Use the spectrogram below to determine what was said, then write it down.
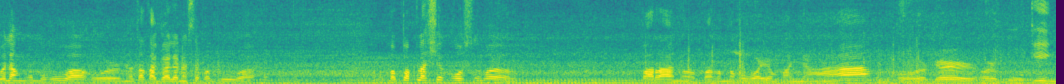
walang kumukuha or natatagalan na sa pagkuha magpa-flash yung customer para ano para makuha yung kanyang order or booking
